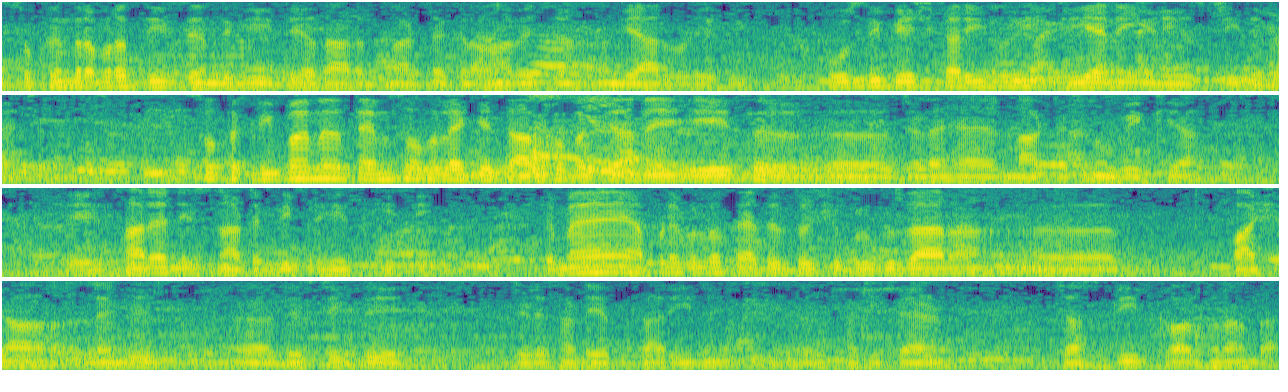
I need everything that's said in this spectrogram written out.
ਸੁਖਿੰਦਰ ਅਮਰਤ ਦੀ ਜ਼ਿੰਦਗੀ ਤੇ ਆਧਾਰਿਤ ਨਾਟਕ ਰਾਹਾਂ ਵਿੱਚ ਅੰਗਿਆਰ ਬੜੇ ਸੀ। ਉਸ ਦੀ ਪੇਸ਼ਕਾਰੀ ਹੋਈ ਜੀਐਨਏ ਯੂਨੀਵਰਸਿਟੀ ਦੇ ਵਿੱਚ। ਸੋ ਤਕਰੀਬਨ 300 ਤੋਂ ਲੈ ਕੇ 400 ਬੱਚਿਆਂ ਨੇ ਇਸ ਜਿਹੜਾ ਹੈ ਨਾਟਕ ਨੂੰ ਵੇਖਿਆ ਤੇ ਸਾਰਿਆਂ ਨੇ ਇਸ ਨਾਟਕ ਦੀ ਪ੍ਰੇਜ਼ ਕੀਤੀ। ਤੇ ਮੈਂ ਆਪਣੇ ਵੱਲੋਂ ਤਹਿ ਦਿਲ ਤੋਂ ਸ਼ੁਕਰਗੁਜ਼ਾਰ ਹਾਂ ਭਾਸ਼ਾ ਲੈਂਗੁਏਜ ਡਿਸਟ੍ਰਿਕਟ ਦੇ ਜਿਹੜੇ ਸਾਡੇ ਅਧਿਕਾਰੀ ਨੇ ਸਾਡੀ ਭੈਣ ਜਸਪ੍ਰੀਤ ਕੌਰ ਹੋਰਾਂ ਦਾ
